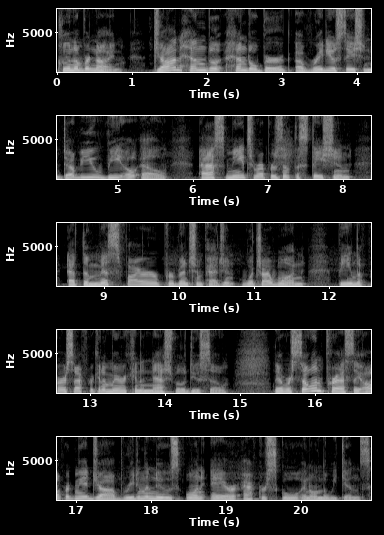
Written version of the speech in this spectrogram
Clue number nine. John Hendel- Hendelberg of radio station WVOL asked me to represent the station at the Miss Fire Prevention Pageant, which I won, being the first African American in Nashville to do so. They were so impressed they offered me a job reading the news on air after school and on the weekends.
